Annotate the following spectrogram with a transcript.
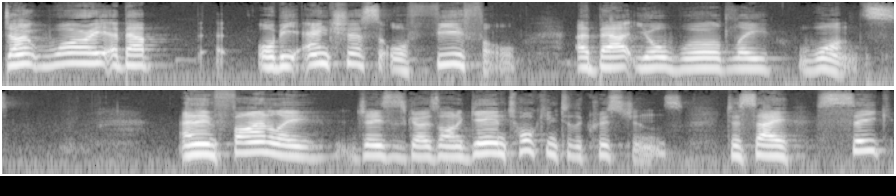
Don't worry about or be anxious or fearful about your worldly wants. And then finally, Jesus goes on again, talking to the Christians, to say, Seek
